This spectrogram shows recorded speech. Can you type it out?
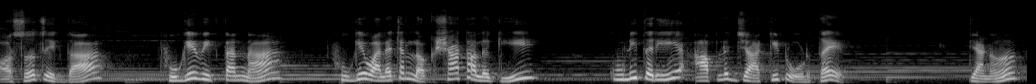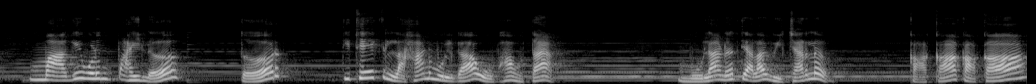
असंच एकदा फुगे विकताना फुगेवाल्याच्या लक्षात आलं की कुणीतरी आपलं जाकीट ओढतंय. त्यानं मागे वळून पाहिलं तर तिथे एक लहान मुलगा उभा होता. मुलानं त्याला विचारलं काका काका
